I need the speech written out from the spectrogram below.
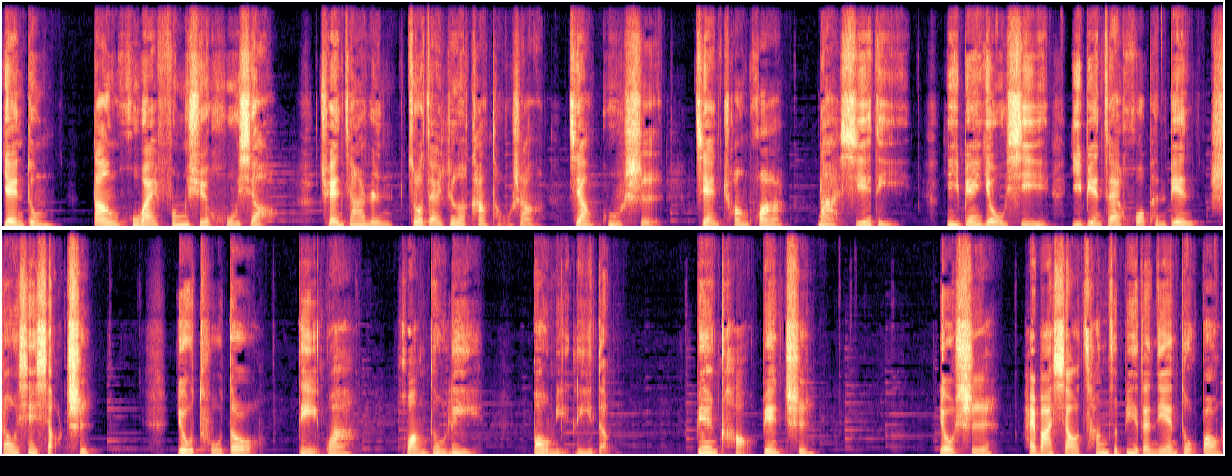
严冬，当户外风雪呼啸，全家人坐在热炕头上讲故事、剪窗花、纳鞋底，一边游戏一边在火盆边烧些小吃，有土豆、地瓜、黄豆粒、爆米粒等，边烤边吃。有时还把小仓子壁的粘豆包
